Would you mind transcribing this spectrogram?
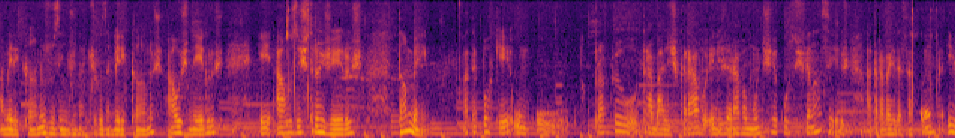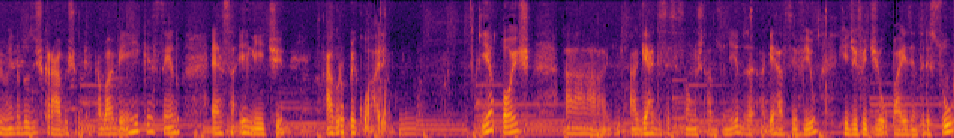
americanos, os índios nativos americanos, aos negros e aos estrangeiros também. Até porque o, o próprio trabalho escravo ele gerava muitos recursos financeiros através dessa compra e venda dos escravos, o que acabava enriquecendo essa elite agropecuária. E após a, a Guerra de Secessão nos Estados Unidos, a Guerra Civil, que dividiu o país entre Sul,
